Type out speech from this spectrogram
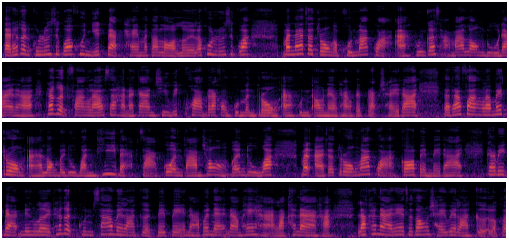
แต่ถ้าเกิดคุณรู้สึกว่าคุณยึดแบบไทยมาตลอดเลย แล้วคุณรู้สึกว่ามันน่าจะตรงกับคุณมากกว่าอะคุณก็สามารถลองดูได้นะคะ ถ้าเกิดฟังแล้วสถานการณ์ชีวิตความรักของคุณมันตรงอะคุณเอาแนวทางไปปรับใช้ได้ แต่ถ้าฟังแล้วไม่ตรงอะลองไปดูวันที่แบบสากลตามช่องของเปิ้ลดูว่า มันอาจจะตรงมากกว่าก็เป็นไปได้กับอีกแบบหนึ่งเลย ถ้าเกิดคุณทราบเวลาเกิดเป๊ะๆนะเปิ้ลแนะนำให้หาลัคนาค่ะ ลัคนาเนี่ยจะต้องใช้เวลาเกิดแล้วก็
